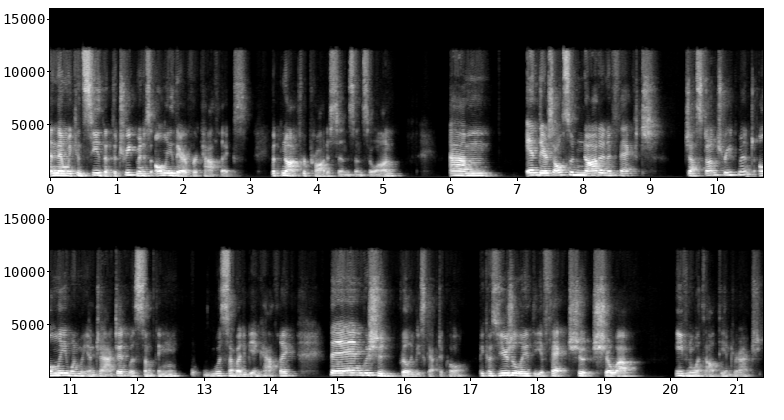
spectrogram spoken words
and then we can see that the treatment is only there for Catholics, but not for Protestants and so on. Um, and there's also not an effect just on treatment, only when we interacted with something, with somebody being Catholic, then we should really be skeptical because usually the effect should show up even without the interaction.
